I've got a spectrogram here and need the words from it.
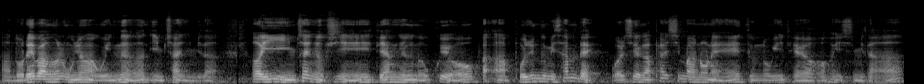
아, 노래방을 운영하고 있는 임차인입니다. 어, 이 임차인 역시 대학력은 없고요. 아, 보증금이 300, 월세가 80만 원에 등록이 되어 있습니다.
